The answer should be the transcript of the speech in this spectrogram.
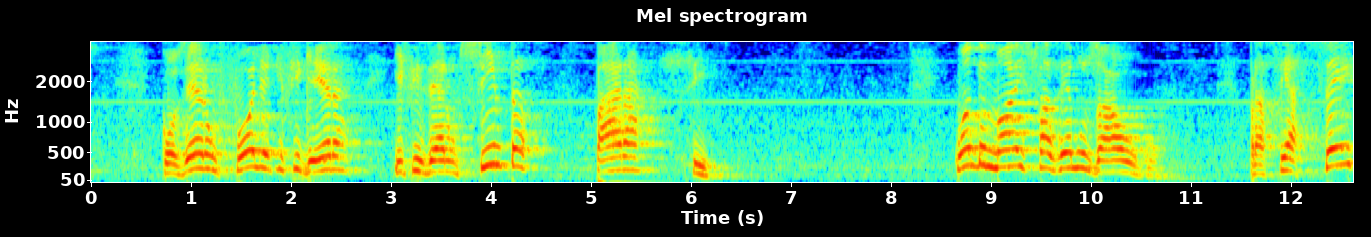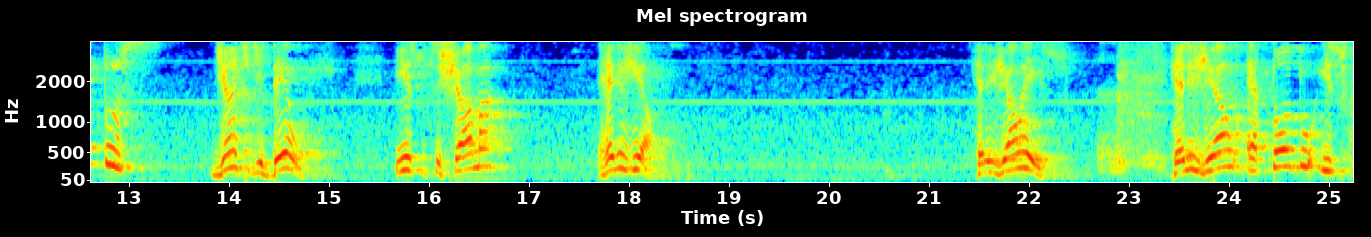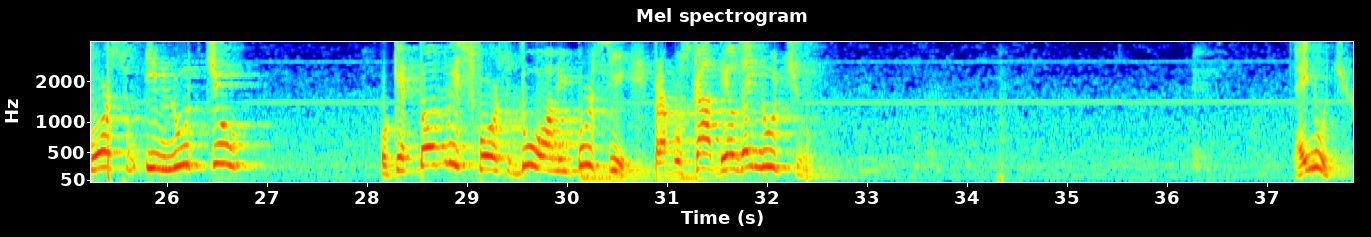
cozeram folhas de figueira e fizeram cintas para si. Quando nós fazemos algo para ser aceitos diante de Deus, isso se chama religião. Religião é isso. Religião é todo esforço inútil porque todo o esforço do homem por si para buscar a Deus é inútil. É inútil.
